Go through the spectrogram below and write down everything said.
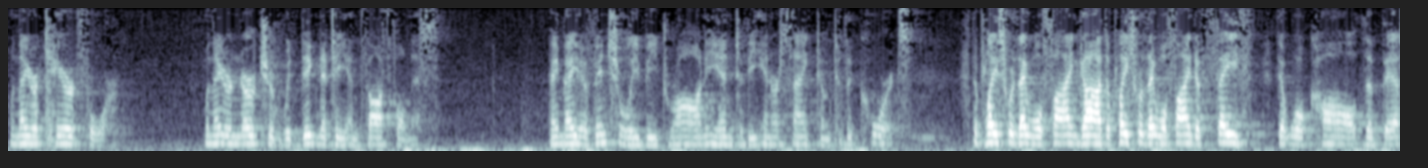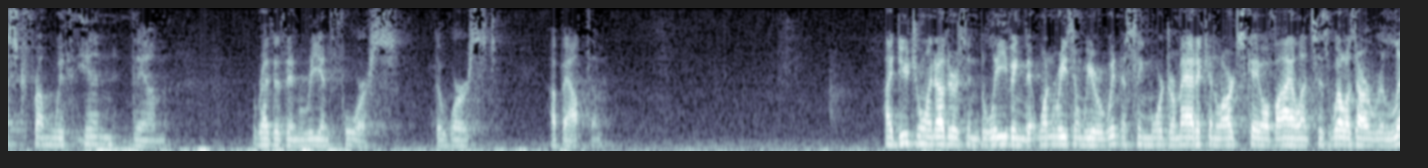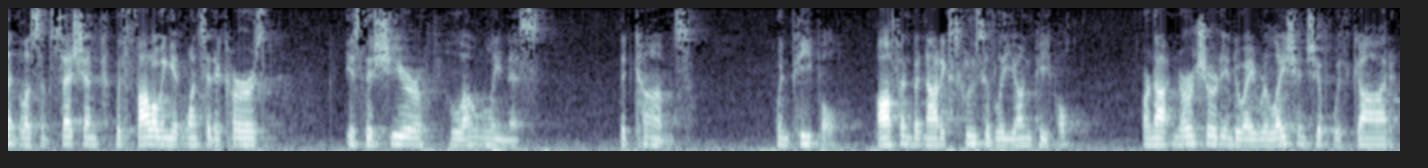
when they are cared for, when they are nurtured with dignity and thoughtfulness, they may eventually be drawn into the inner sanctum, to the courts, the place where they will find God, the place where they will find a faith that will call the best from within them rather than reinforce the worst about them. I do join others in believing that one reason we are witnessing more dramatic and large scale violence, as well as our relentless obsession with following it once it occurs, is the sheer loneliness that comes when people often but not exclusively young people, are not nurtured into a relationship with God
